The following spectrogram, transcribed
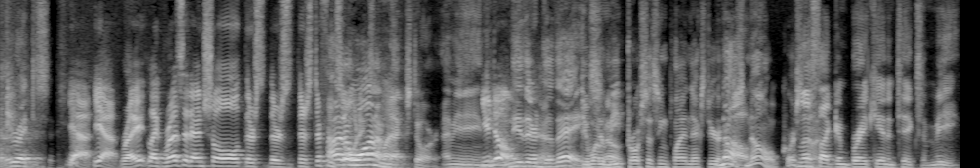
right? the right decision. yeah, yeah, right. Like residential, there's there's there's different. I don't want them like- next door. I mean, You don't. Neither Yeah. do they. Do you want a meat processing plant next to your No. house? No, of course Unless not. I can break in and take some meat.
